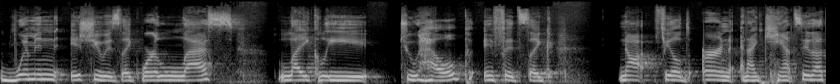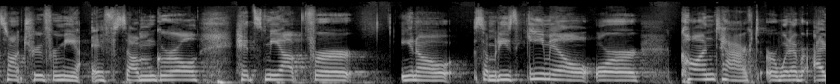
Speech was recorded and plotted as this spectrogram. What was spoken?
women issue is like we're less likely to help if it's like not field earned and I can't say that's not true for me. If some girl hits me up for you know, somebody's email or contact or whatever, I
